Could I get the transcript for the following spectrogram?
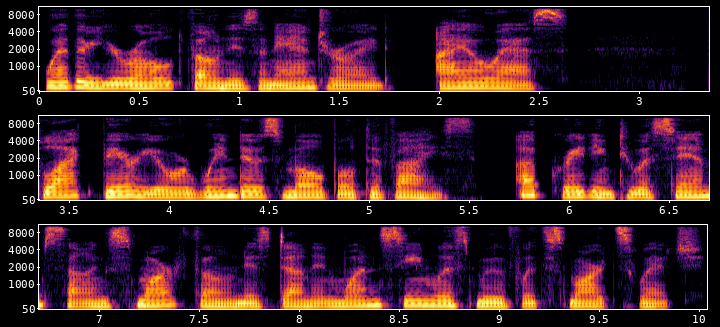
Whether your old phone is an Android, iOS, Blackberry, or Windows Mobile device, upgrading to a Samsung smartphone is done in one seamless move with Smart Switch.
